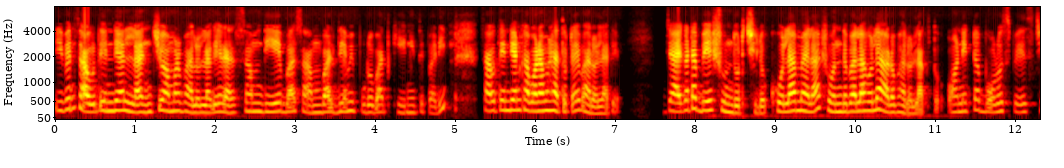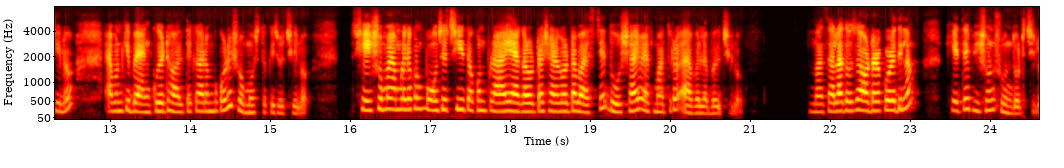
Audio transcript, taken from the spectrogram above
ইভেন সাউথ ইন্ডিয়ান লাঞ্চও আমার ভালো লাগে। রাসাম দিয়ে বা সাম্বার দিয়ে আমি পুরো ভাত খেয়ে নিতে পারি। সাউথ ইন্ডিয়ান খাবার আমার এতটাই ভালো লাগে। জায়গাটা বেশ সুন্দর ছিল। খোলামেলা সন্ধেবেলা হলে আরও ভালো লাগতো। অনেকটা বড় স্পেস ছিল, এমনকি ব্যাঙ্কোয়েট হল থেকে আরম্ভ করে সমস্ত কিছু ছিল। সেই সময় আমরা যখন পৌঁছেছি, তখন প্রায় এগারোটা, সাড়ে এগারোটা বাজছে। দোসাই একমাত্র অ্যাভেলেবেল ছিল। মশালা দোসা অর্ডার করে দিলাম। খেতে ভীষণ সুন্দর ছিল।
